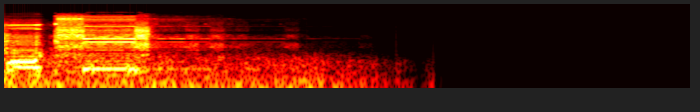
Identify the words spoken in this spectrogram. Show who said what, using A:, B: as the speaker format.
A: Toxic.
